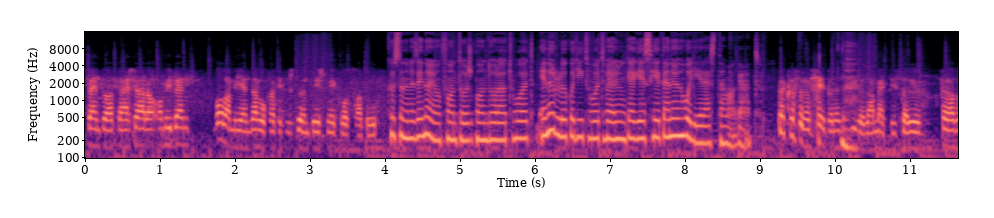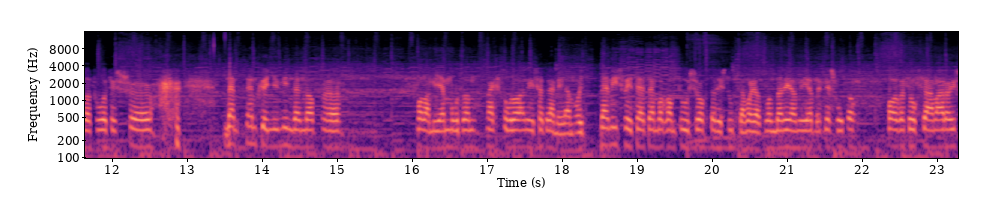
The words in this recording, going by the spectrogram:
fenntartására, amiben valamilyen demokratikus döntés még hozható. Köszönöm, ez egy nagyon fontos gondolat volt. Én örülök, hogy itt volt velünk egész héten. Ön hogy érezte magát? Köszönöm szépen, ez egy igazán megtisztelő feladat volt, és nem, nem könnyű minden nap valamilyen módon megszólalni, és hát remélem, hogy nem ismételtem magam túl sokszor, és tudtam olyat mondani, ami érdekes volt a hallgatók számára is.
